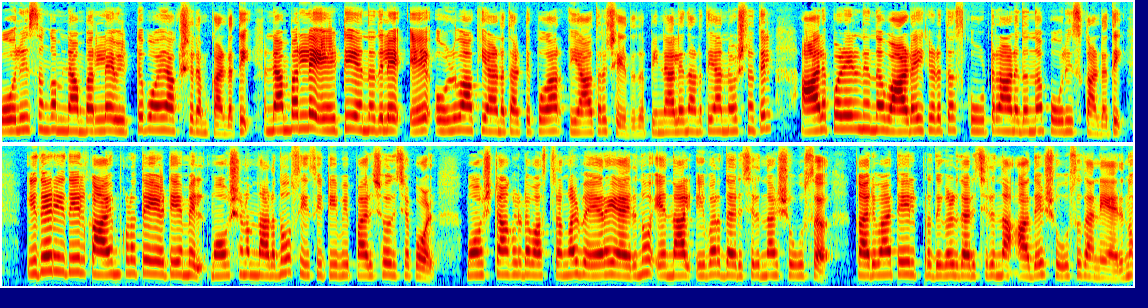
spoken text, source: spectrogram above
പോലീസ് സംഘം നമ്പറിലെ വിട്ടുപോയ അക്ഷരം കണ്ടെത്തി. നമ്പറിലെ എ ടി എന്നതിലെ എ ഒഴിവാക്കിയാണ് തട്ടിപ്പുകാർ യാത്ര ചെയ്തത്. പിന്നാലെ നടത്തിയ അന്വേഷണത്തിൽ ആലപ്പുഴയിൽ നിന്ന് വാടകയ്ക്കെടുത്ത സ്കൂട്ടറാണിതെന്ന് പോലീസ് കണ്ടെത്തി. ഇതേ രീതിയിൽ കായംകുളത്തെ എ ടി എമ്മിൽ മോഷണം നടന്നു. സി സി ടി വി പരിശോധിച്ചപ്പോൾ മോഷ്ടാക്കളുടെ വസ്ത്രങ്ങൾ വേറെയായിരുന്നു. എന്നാൽ ഇവർ ധരിച്ചിരുന്ന ഷൂസ് കരുവാറ്റയിൽ പ്രതികൾ ധരിച്ചിരുന്ന അതേ ഷൂസ് തന്നെയായിരുന്നു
